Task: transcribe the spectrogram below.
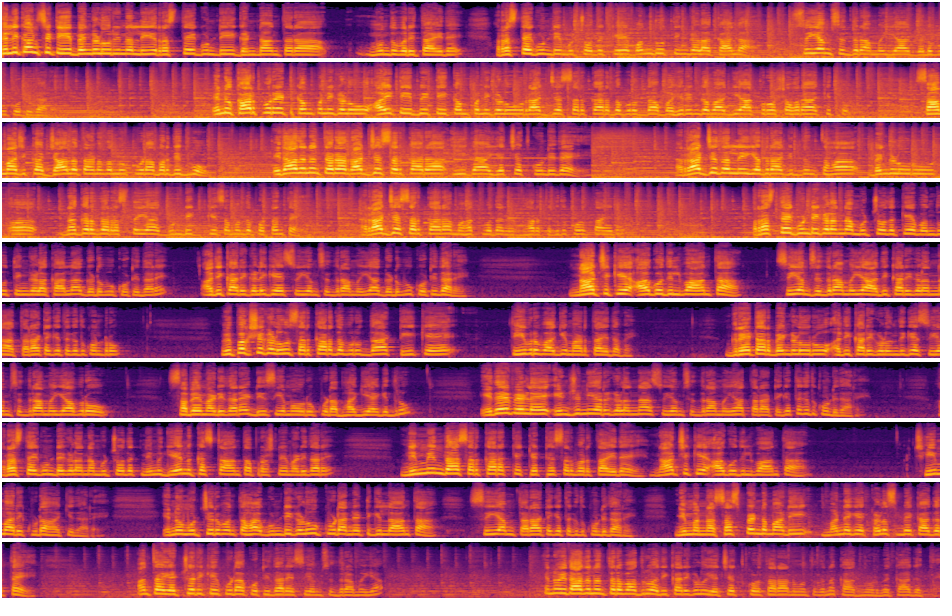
Silicon city ಬೆಂಗಳೂರಿನಲ್ಲಿ ರಸ್ತೆ ಗುಂಡಿ ಗಂಡಾಂತರ ಮುಂದುವರಿತಾ ಇದೆ. ರಸ್ತೆ ಗುಂಡಿ ಮುಚ್ಚೋದಕ್ಕೆ ಒಂದು ತಿಂಗಳ ಕಾಲ ಸಿಎಂ ಸಿದ್ದರಾಮಯ್ಯ ಗಡುವು ಕೊಟ್ಟಿದ್ದಾರೆ. ಇನ್ನು ಕಾರ್ಪೊರೇಟ್ ಕಂಪನಿಗಳು ಐಟಿ ಬಿಟಿ ಕಂಪನಿಗಳು ರಾಜ್ಯ ಸರ್ಕಾರದ ವಿರುದ್ಧ ಬಹಿರಂಗವಾಗಿ ಆಕ್ರೋಶ ಹೊರಹಾಕಿತ್ತು. ಸಾಮಾಜಿಕ ಜಾಲತಾಣದಲ್ಲೂ ಕೂಡ ಬರೆದಿದ್ವು. ಇದಾದ ನಂತರ ರಾಜ್ಯ ಸರ್ಕಾರ ಈಗ ಎಚ್ಚೆತ್ತುಕೊಂಡಿದೆ ರಾಜ್ಯದಲ್ಲಿ ಎದುರಾಗಿದ್ದಂತಹ ಬೆಂಗಳೂರು ನಗರದ ರಸ್ತೆಯ ಗುಂಡಿಗೆ ಸಂಬಂಧಪಟ್ಟಂತೆ ರಾಜ್ಯ ಸರ್ಕಾರ ಮಹತ್ವದ ನಿರ್ಧಾರ ತೆಗೆದುಕೊಳ್ತಾ ಇದೆ. ರಸ್ತೆ ಗುಂಡಿಗಳನ್ನು ಮುಚ್ಚೋದಕ್ಕೆ ಒಂದು ತಿಂಗಳ ಕಾಲ ಗಡುವು ಕೊಟ್ಟಿದ್ದಾರೆ. ಅಧಿಕಾರಿಗಳಿಗೆ ಸಿಎಂ ಸಿದ್ದರಾಮಯ್ಯ ಗಡುವು ಕೊಟ್ಟಿದ್ದಾರೆ. ನಾಚಿಕೆ ಆಗೋದಿಲ್ವಾ ಅಂತ ಸಿಎಂ ಸಿದ್ದರಾಮಯ್ಯ ಅಧಿಕಾರಿಗಳನ್ನು ತರಾಟೆಗೆ ತೆಗೆದುಕೊಂಡರು. ವಿಪಕ್ಷಗಳು ಸರ್ಕಾರದ ವಿರುದ್ಧ ಟೀಕೆ ತೀವ್ರವಾಗಿ ಮಾಡ್ತಾ ಇದ್ದಾವೆ. ಗ್ರೇಟರ್ ಬೆಂಗಳೂರು ಅಧಿಕಾರಿಗಳೊಂದಿಗೆ ಸಿಎಂ ಸಿದ್ದರಾಮಯ್ಯ ಅವರು ಸಭೆ ಮಾಡಿದ್ದಾರೆ. ಡಿ ಸಿ ಎಂ ಅವರು ಕೂಡ ಭಾಗಿಯಾಗಿದ್ದರು ಇದೇ ವೇಳೆ ಇಂಜಿನಿಯರ್ಗಳನ್ನು ಸಿಎಂ ಸಿದ್ದರಾಮಯ್ಯ ತರಾಟೆಗೆ ತೆಗೆದುಕೊಂಡಿದ್ದಾರೆ. ರಸ್ತೆ ಗುಂಡೆಗಳನ್ನು ಮುಚ್ಚೋದಕ್ಕೆ ನಿಮಗೇನು ಕಷ್ಟ ಅಂತ ಪ್ರಶ್ನೆ ಮಾಡಿದ್ದಾರೆ. ನಿಮ್ಮಿಂದ ಸರ್ಕಾರಕ್ಕೆ ಕೆಟ್ಟ ಹೆಸರು ಬರ್ತಾ ಇದೆ. ನಾಚಿಕೆ ಆಗೋದಿಲ್ವಾ ಅಂತ ಛೀಮಾರಿ ಕೂಡ ಹಾಕಿದ್ದಾರೆ. ಇನ್ನು ಮುಚ್ಚಿರುವಂತಹ ಗುಂಡಿಗಳೂ ಕೂಡ ನೆಟ್ಟಗಿಲ್ಲ ಅಂತ ಸಿ ಎಂ ತರಾಟೆಗೆ ತೆಗೆದುಕೊಂಡಿದ್ದಾರೆ. ನಿಮ್ಮನ್ನು ಸಸ್ಪೆಂಡ್ ಮಾಡಿ ಮನೆಗೆ ಕಳಿಸ್ಬೇಕಾಗತ್ತೆ ಅಂತ ಎಚ್ಚರಿಕೆ ಕೂಡ ಕೊಟ್ಟಿದ್ದಾರೆ ಸಿ ಎಂ ಸಿದ್ದರಾಮಯ್ಯ. ಇನ್ನು ಇದಾದ ನಂತರವಾದರೂ ಅಧಿಕಾರಿಗಳು ಎಚ್ಚೆತ್ತುಕೊಳ್ತಾರಾ ಅನ್ನುವಂಥದ್ದನ್ನು ಕಾದು ನೋಡಬೇಕಾಗತ್ತೆ.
